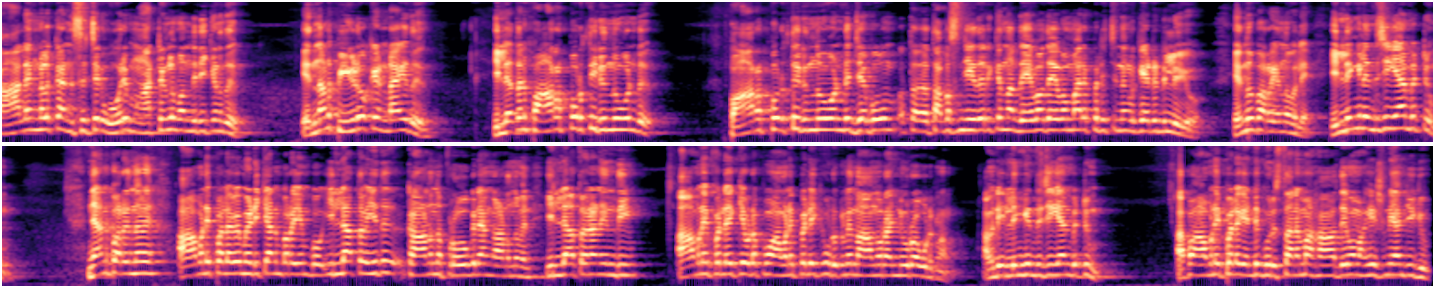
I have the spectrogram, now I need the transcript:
കാലങ്ങൾക്കനുസരിച്ച് ഓരോ മാറ്റങ്ങൾ വന്നിരിക്കുന്നത്? എന്നാണ് പീഡമൊക്കെ ഉണ്ടായത്. ഇല്ലാത്തതിന് പാറപ്പുറത്ത് ഇരുന്നു കൊണ്ട് പാറപ്പുറത്ത് ഇരുന്നു കൊണ്ട് ജപവും തപസ്സും ചെയ്തിരിക്കുന്ന ദേവദേവന്മാരെ പറ്റി നിങ്ങൾ കേട്ടിട്ടില്ലയോ? എന്ന് പറയുന്ന പോലെ ഇല്ലെങ്കിൽ എന്ത് ചെയ്യാൻ പറ്റും? ഞാൻ പറയുന്നത് ആവണിപ്പലക മേടിക്കാൻ പറയുമ്പോൾ ഇല്ലാത്തവൻ ഇത് കാണുന്ന പ്രോഗ്രാം കാണുന്നവൻ ഇല്ലാത്തവനാണ് എന്ത് ചെയ്യും? ആവണിപ്പലയ്ക്ക് ഇവിടെ പോകും ആവണിപ്പലയ്ക്ക് കൊടുക്കണേ നാനൂറ് അഞ്ഞൂറ് രൂപ കൊടുക്കണം. അവന്റെ ഇല്ലെങ്കിൽ എന്ത് ചെയ്യാൻ പറ്റും? അപ്പോൾ ആവണിപ്പലക എന്റെ ഗുരുസ്ഥാനം മഹാദേവ മഹേഷിനെ ഞാൻ ചോദിക്കും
